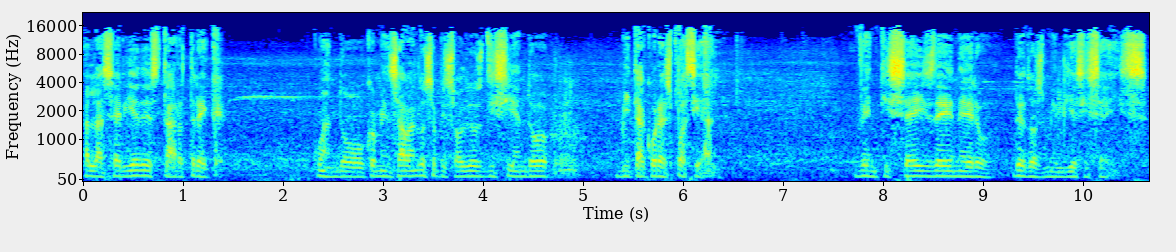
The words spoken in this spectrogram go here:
a la serie de Star Trek, cuando comenzaban los episodios diciendo Bitácora Espacial, 26 de enero de 2016.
